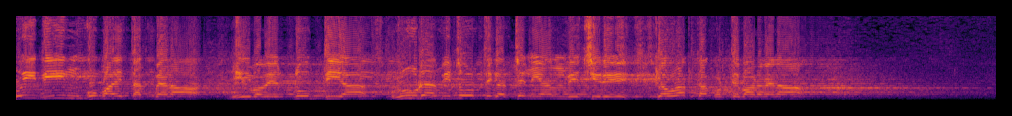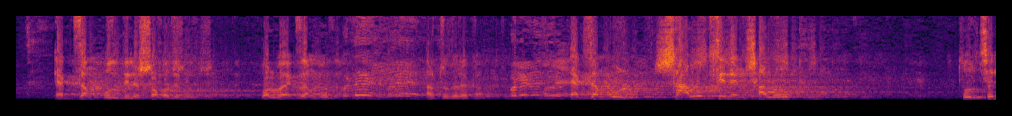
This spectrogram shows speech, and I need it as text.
ওই দিন উপায় থাকবে না। এইভাবে ডুব দিয়া রুডা ভিতর থেকে টেনে আনবে ছিঁড়ে। কেউ রক্ষা করতে পারবে না। এক্সাম্পল দিলে সহজে বুঝবে। বলব এক্সাম্পল আর তো রেখা এক্সাম্পল শালুক ছিলেন শালুক। তুলছেন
